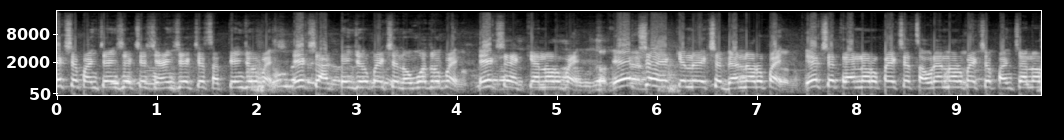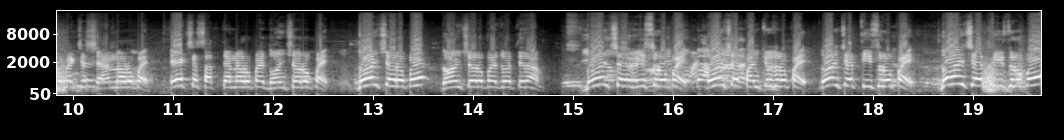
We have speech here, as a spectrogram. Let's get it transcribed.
एकशे पंच्याऐंशी एकशे शहाऐंशी एकशे सत्याऐंशी रुपये एकशे अठ्ठ्याऐंशी रुपये एकशे नव्वद रुपये एकशे एक्क्याण्णव रुपये एकशे एक्क्याण्णव एकशे ब्याण्णव रुपये एकशे त्र्याण्णव रुपये एकशे चौऱ्याण्णव रुपये एकशे पंच्याण्णव रुपये एकशे शहाण्णव रुपये एकशे सत्त्याण्णव रुपये दोनशे रुपये दोनशे रुपये दोनशे रुपये ज्योतिराम. दोनशे वीस रुपये दोनशे पंचवीस रुपये दोनशे तीस रुपये दोनशे तीस रुपये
